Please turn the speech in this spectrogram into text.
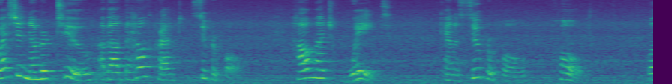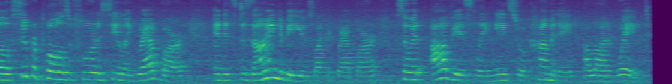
Question number two about the Healthcraft SuperPole. How much weight can a SuperPole hold? Well, a SuperPole is a floor-to-ceiling grab bar and it's designed to be used like a grab bar, so it obviously needs to accommodate a lot of weight.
